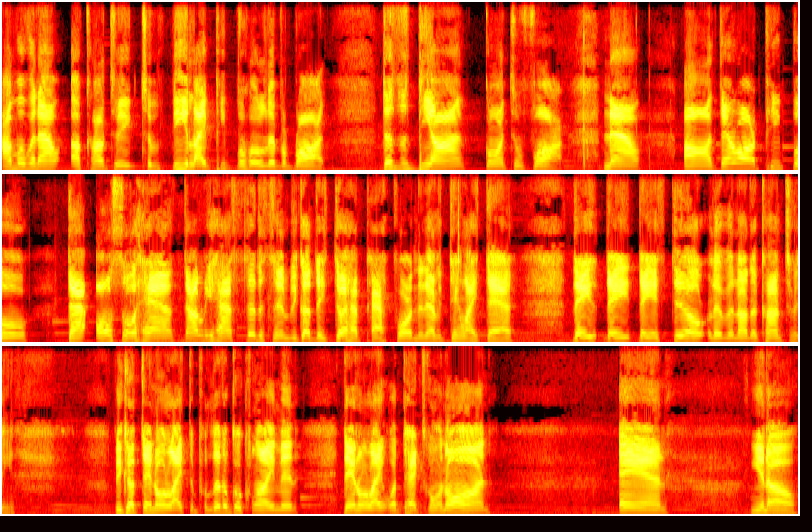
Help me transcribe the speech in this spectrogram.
I'm moving out of country to be like people who live abroad. This is beyond going too far. Now, uh, there are people that also have not only have citizens because they still have passports and everything like that. They they they still live in other countries because they don't like the political climate. They don't like what the heck's going on, and you know,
